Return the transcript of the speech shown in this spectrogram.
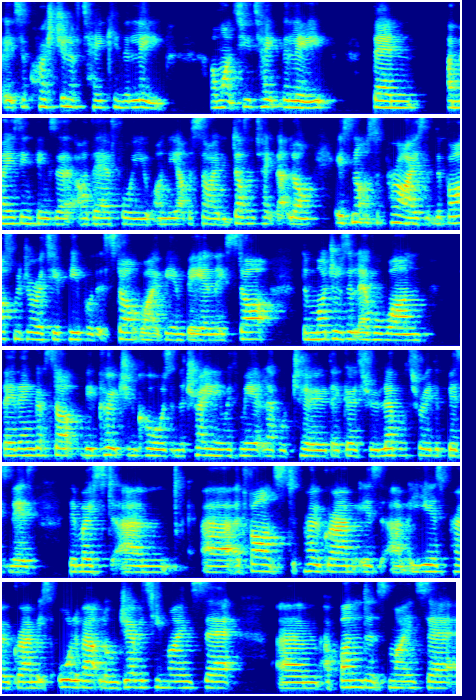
it's a question of taking the leap. And once you take the leap then amazing things are, there for you on the other side. It doesn't take that long. It's not a surprise that the vast majority of people that start ybmb and they start the modules at level one they then start the coaching calls and the training with me at level two. They go through level three the business. The most um, uh, advanced program is um, a year's program. It's all about longevity mindset um, abundance mindset,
